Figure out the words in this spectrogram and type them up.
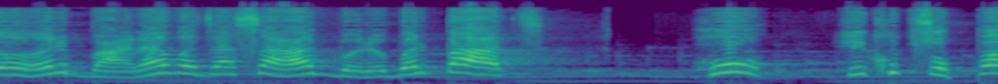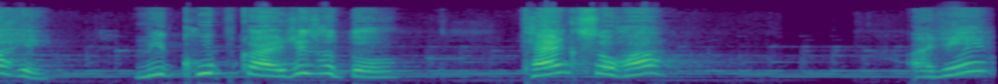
तर बारा वजा सात बरोबर पाच. हो हे खूप सोपं आहे. मी खूप काळजीत होतो. थँक्स सोहा. अरे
